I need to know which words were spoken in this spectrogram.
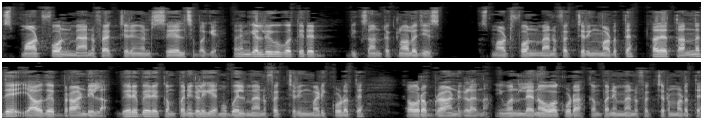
ಸ್ಮಾರ್ಟ್ ಫೋನ್ ಮ್ಯಾನುಫ್ಯಾಕ್ಚರಿಂಗ್ ಅಂಡ್ ಸೇಲ್ಸ್ ಬಗ್ಗೆ ನಿಮ್ಗೆಲ್ರಿಗೂ ಗೊತ್ತಿದೆ ಡಿಕ್ಸಾನ್ ಟೆಕ್ನಾಲಜೀಸ್ ಸ್ಮಾರ್ಟ್ ಫೋನ್ ಮ್ಯಾನುಫ್ಯಾಕ್ಚರಿಂಗ್ ಮಾಡುತ್ತೆ. ಅದೇ ತನ್ನದೇ ಯಾವುದೇ ಬ್ರಾಂಡ್ ಇಲ್ಲ. ಬೇರೆ ಬೇರೆ ಕಂಪನಿಗಳಿಗೆ ಮೊಬೈಲ್ ಮ್ಯಾನುಫ್ಯಾಕ್ಚರಿಂಗ್ ಮಾಡಿ ಕೊಡುತ್ತೆ ಅವರ ಬ್ರಾಂಡ್ಗಳನ್ನ ಇವನ್ ಲೆನೋವಾ ಕೂಡ ಕಂಪನಿ ಮ್ಯಾನುಫ್ಯಾಕ್ಚರ್ ಮಾಡುತ್ತೆ.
